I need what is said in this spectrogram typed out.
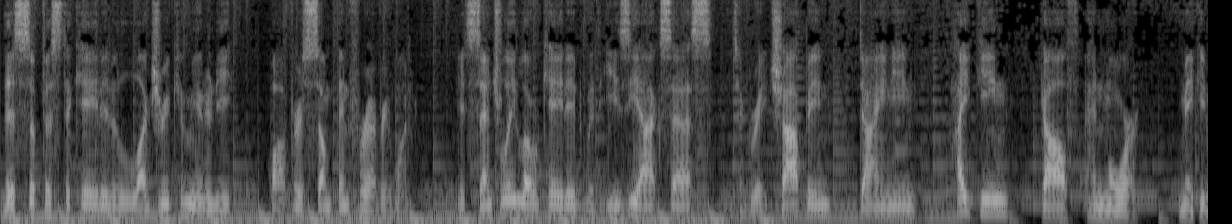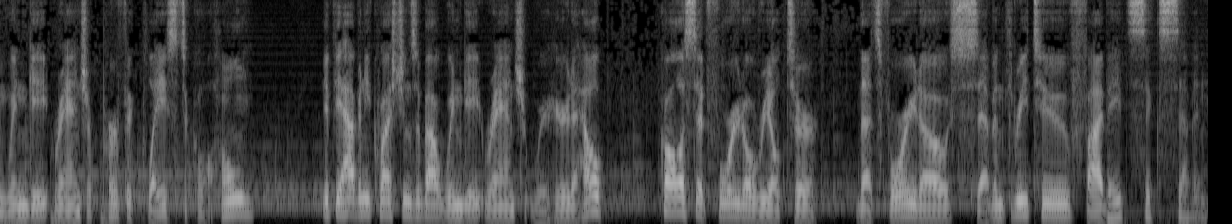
This sophisticated luxury community offers something for everyone. It's centrally located with easy access to great shopping, dining, hiking, golf, and more, making Windgate Ranch a perfect place to call home. If you have any questions about Windgate Ranch, we're here to help. Call us at 480 Realtor. That's 480 732 5867.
